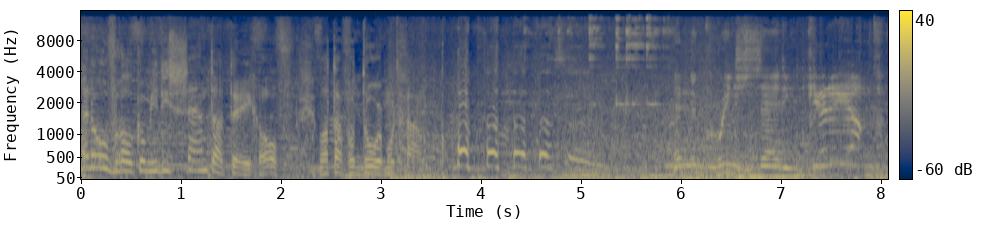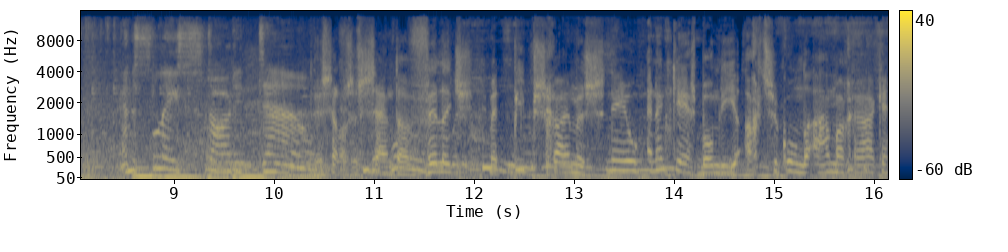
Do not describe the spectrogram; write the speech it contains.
En overal kom je die Santa tegen, of wat daarvoor door moet gaan. And the Grinch said, Giddy up! And sleigh started down. Er is zelfs een Santa Village met piepschuime sneeuw en een kerstboom die je acht seconden aan mag raken.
